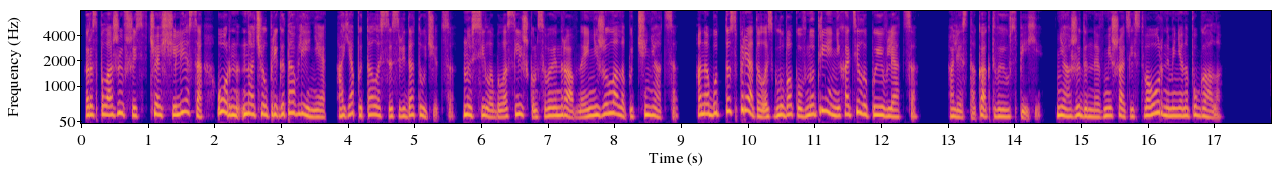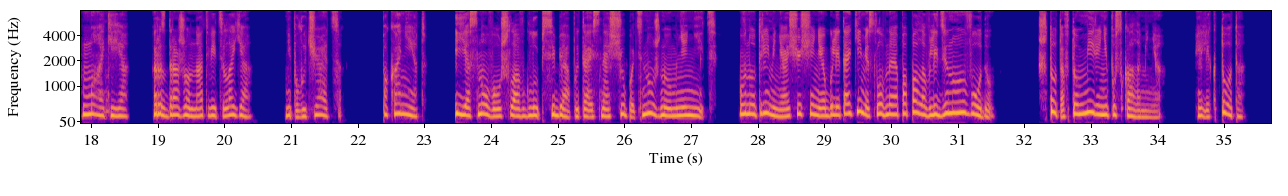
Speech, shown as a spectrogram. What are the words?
Расположившись в чаще леса, Орн начал приготовление, а я пыталась сосредоточиться, но сила была слишком своенравная и не желала подчиняться. Она будто спряталась глубоко внутри и не хотела появляться. «Алеста, как твои успехи?» Неожиданное вмешательство Орна меня напугало. «Магия!» — раздраженно ответила я. «Не получается?» «Пока нет». И я снова ушла вглубь себя, пытаясь нащупать нужную мне нить. Внутри меня ощущения были такими, словно я попала в ледяную воду. Что-то в том мире не пускало меня. Или кто-то.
